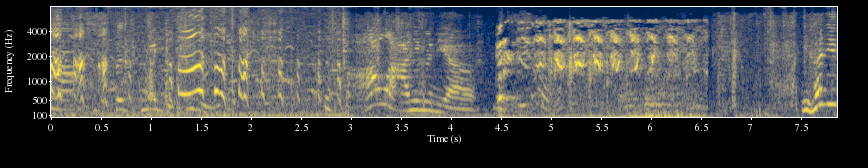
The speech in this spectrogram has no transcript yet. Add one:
啊？真他妈有病！这啥玩意儿啊你？你看你，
